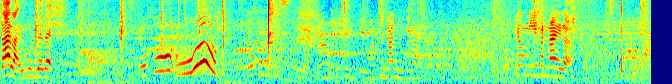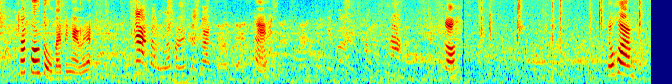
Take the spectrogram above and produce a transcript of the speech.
ได้หลายคุณเลยแหละเดี๋ยวค่ะโอ้ทุกคนมันสวยมากจริงๆมันขึ้นด้านนู้นก็ได้นะยังมีบันไดอีกอะถ้ากล้องตรงไปเป็นไงวะเนี่ยน่าฝั่งนู้นเขาได้เสิร์ฟกันไหนเก็บก่อนฝั่งตรงข้ามอะเหรอทุกคนพ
